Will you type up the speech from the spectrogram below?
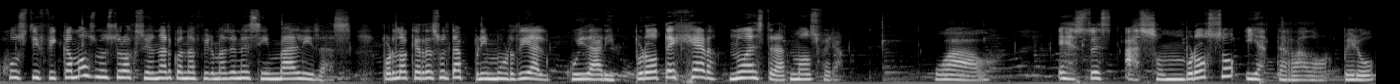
justificamos nuestro accionar con afirmaciones inválidas, por lo que resulta primordial cuidar y proteger nuestra atmósfera. ¡Wow! Esto es asombroso y aterrador, pero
